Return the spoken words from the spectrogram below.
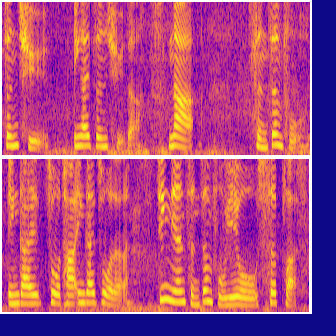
争取应该争取的，那省政府应该做他应该做的。今年省政府也有 surplus，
